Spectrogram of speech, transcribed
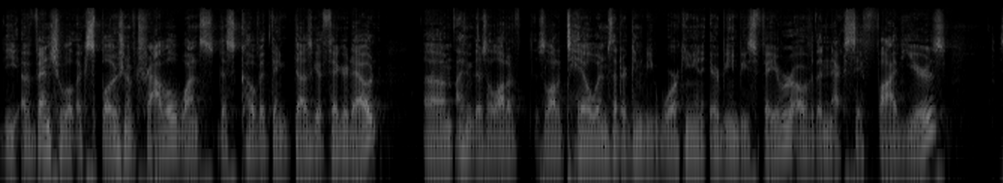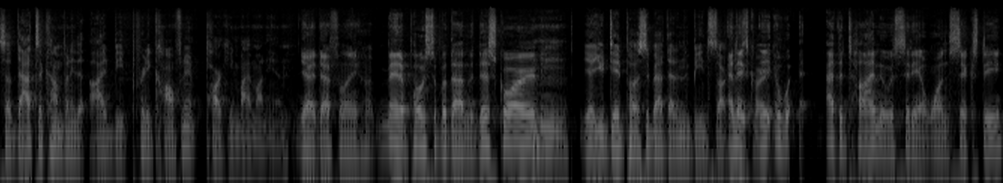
the eventual explosion of travel once this COVID thing does get figured out. Um, I think there's a lot of there's a lot of tailwinds that are going to be working in Airbnb's favor over the next say five years. So that's a company that I'd be pretty confident parking my money in. Yeah, definitely. I made a post about that in the Discord. Mm-hmm. Yeah, you did post about that in the Beanstalk and Discord. It, it, at the time, it was sitting at 160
